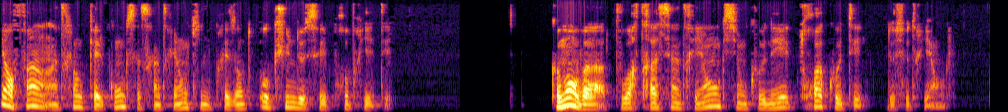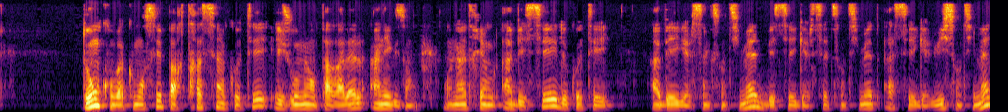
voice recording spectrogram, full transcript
Et enfin, un triangle quelconque, ça serait un triangle qui ne présente aucune de ces propriétés. Comment on va pouvoir tracer un triangle si on connaît trois côtés de ce triangle? Donc, on va commencer par tracer un côté, et je vous mets en parallèle un exemple. On a un triangle ABC, de côté AB égale 5 cm, BC égale 7 cm, AC égale 8 cm.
